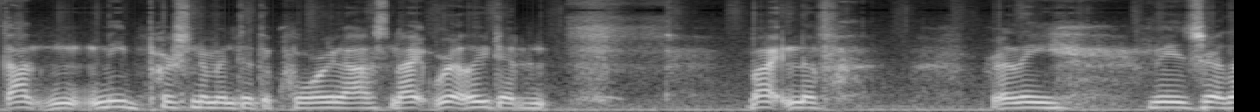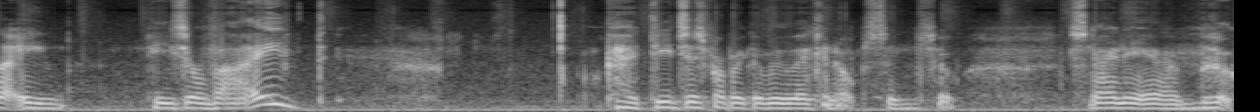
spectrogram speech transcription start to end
That me pushing him into the quarry last night really didn't mightn't have really made sure that he he survived. Okay, DJ's probably gonna be waking up soon, so it's 9 a.m.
